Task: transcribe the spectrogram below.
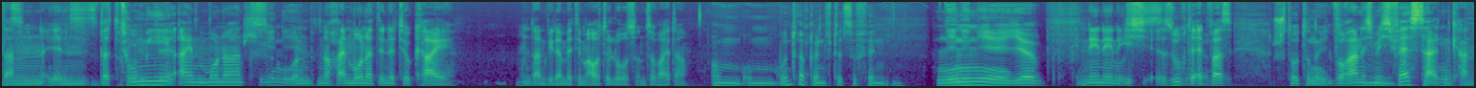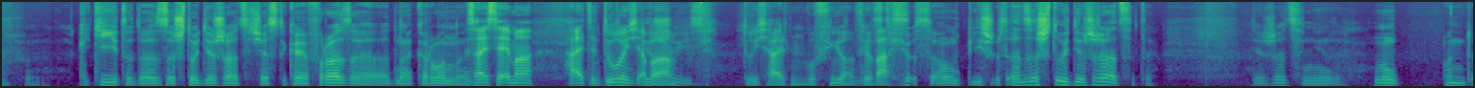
dann in Batumi einen Monat und noch einen Monat in der Türkei und dann wieder mit dem Auto los und so weiter. Um, um Unterkünfte zu finden? Nee, nee, nee. Nee, nee, ich suchte etwas, woran ich mich festhalten kann. какие-то, да, за что держаться. Сейчас такая фраза одна коронная. Das heißt ja immer, halte durch, aber durchhalten. Wofür? Für was? Он пишет, а за что держаться-то? Держаться не... Ну, und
